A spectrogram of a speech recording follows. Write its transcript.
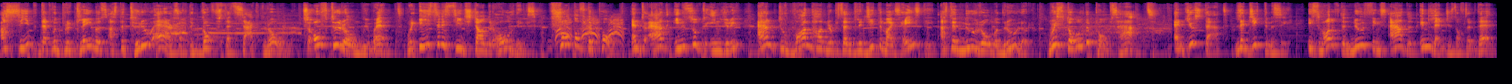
a seed that would proclaim us as the true heirs of the Goths that sacked Rome. So off to Rome we went. We easily sieged down their holdings, fought off the Pope, and to add insult to injury, and to 100% legitimize Haesteinn as the new Roman ruler, we stole the Pope's hat. And just that, legitimacy, is one of the new things added in Legends of the Dead.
